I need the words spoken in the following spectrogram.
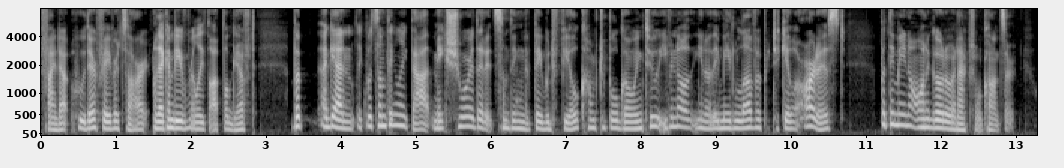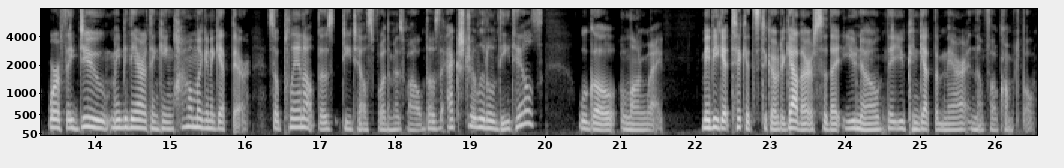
Find out who their favorites are. That can be a really thoughtful gift. But again, like with something like that, make sure that it's something that they would feel comfortable going to, even though, you know, they may love a particular artist, but they may not want to go to an actual concert. Or if they do, maybe they are thinking, how am I going to get there? So plan out those details for them as well. Those extra little details will go a long way. Maybe get tickets to go together so that you know that you can get them there and they'll feel comfortable.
